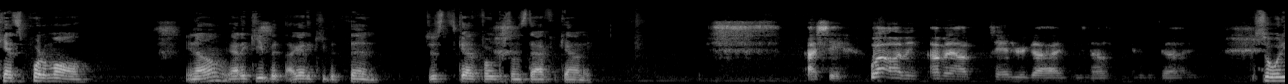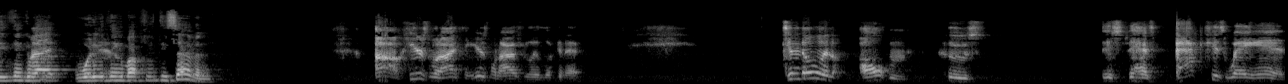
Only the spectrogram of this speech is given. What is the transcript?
Can't support them all. You know, got to keep it. I got to keep it thin. Just got to focus on Stafford County. I see. Well, I mean, I'm an Alexandria guy. He's an Alexandria guy. So, what do you think about? What do you think about fifty-seven? Oh, here's what I think. Here's what I was really looking at. Dylan Alton, who's is, has backed his way in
